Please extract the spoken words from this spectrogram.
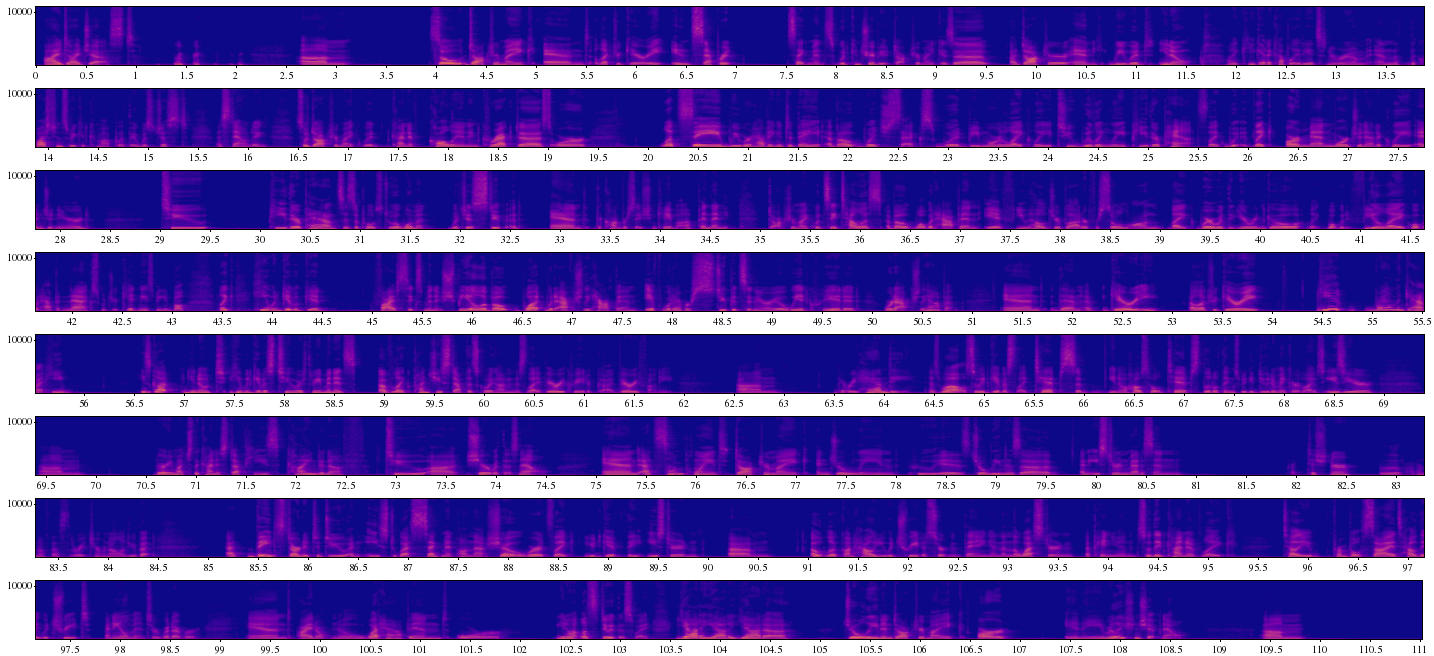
i digest. Um so Dr. Mike and Electric Gary in separate segments would contribute. Dr. Mike is a, a doctor, and we would, you know, like you get a couple idiots in a room, and the, the questions we could come up with, it was just astounding. So Dr. Mike would kind of call in and correct us, or let's say we were having a debate about which sex would be more likely to willingly pee their pants. Like, like are men more genetically engineered to pee their pants as opposed to a woman, which is stupid and the conversation came up and then he, dr mike would say tell us about what would happen if you held your bladder for so long. Like where would the urine go? Like what would it feel like? What would happen next? Would your kidneys be involved? Like he would give a good five six minute spiel about what would actually happen if whatever stupid scenario we had created were to actually happen. And then uh, gary electric gary he ran the gamut. He he's got you know t- he would give us two or three minutes of like punchy stuff that's going on in his life. Very creative guy very funny um, very handy as well. So he'd give us like tips, you know, household tips, little things we could do to make our lives easier. Um, very much the kind of stuff he's kind enough to uh, share with us now. And at some point, Dr. Mike and Jolene, who is Jolene is a an Eastern medicine practitioner. Ugh, I don't know if that's the right terminology, but at, they'd started to do an East West segment on that show where it's like you'd give the Eastern um, outlook on how you would treat a certain thing and then the western opinion. So they'd kind of like tell you from both sides how they would treat an ailment or whatever. And i don't know what happened or you know what let's do it this way. Yada yada yada jolene and dr mike are in a relationship now. Um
